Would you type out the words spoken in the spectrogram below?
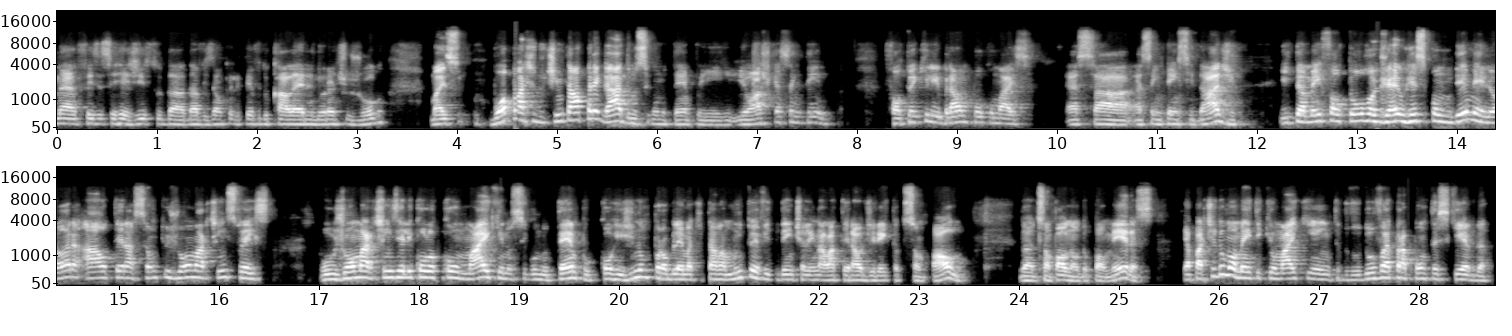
né, fez esse registro da, da visão que ele teve do Caleri durante o jogo, mas boa parte do time estava pregado no segundo tempo. E, e eu acho que essa faltou equilibrar um pouco mais essa, essa intensidade. E também faltou o Rogério responder melhor à alteração que o João Martins fez. O João Martins ele colocou o Mike no segundo tempo, corrigindo um problema que estava muito evidente ali na lateral direita do São Paulo, do São Paulo não, do Palmeiras. E a partir do momento em que o Mike entra, o Dudu vai para a ponta esquerda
